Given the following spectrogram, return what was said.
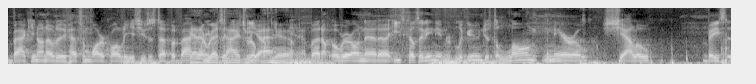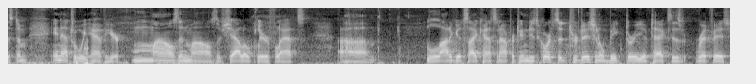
back, you know, I know they've had some water quality issues and stuff, but back yeah, that red tide's real yeah, bad. Yeah. yeah. But over there on that uh, east coast of the Indian Lagoon, just a long, narrow, shallow bay system, and that's what we have here: miles and miles of shallow, clear flats. Um, a lot of good sight casting opportunities. Of course, the traditional big three of Texas: redfish,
